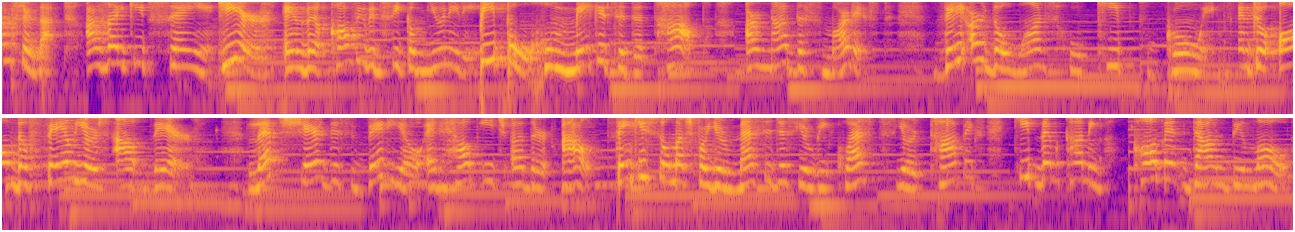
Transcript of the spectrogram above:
Answer that. As I keep saying, here in the Coffee with C community, people who make it to the top are not the smartest. They are the ones who keep going. And to all the failures out there, let's share this video and help each other out. Thank you so much for your messages, your requests, your topics. Keep them coming. Comment down below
